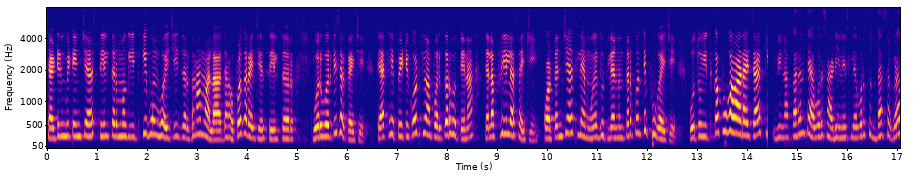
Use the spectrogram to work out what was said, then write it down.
सॅटिन बिटेनचे असतील तर मग इतकी बोंब व्हायची जर घामाला धावपळ करायची असेल तर वरवरती सरकायचे. त्यात हे पेटीकोट किंवा परकर होते ना त्याला फ्रील असायची. कॉटनचे असल्यामुळे धुतल्यानंतर पण ते फुगायचे व तो इतका फुगा वाढायचा की विनाकारण त्यावर साडी नेसल्यावर सुद्धा सगळा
